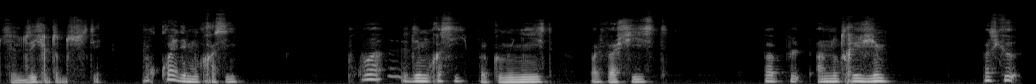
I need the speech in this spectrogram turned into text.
C'est le décrypteur de société. Pourquoi la démocratie? Pourquoi la démocratie? Pas le communiste, pas le fasciste, pas un autre régime. Parce que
